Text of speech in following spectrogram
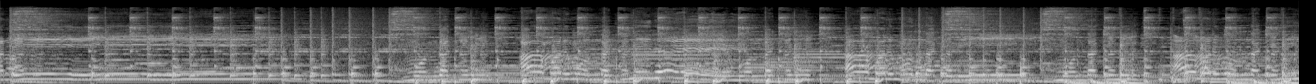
মন্দাকিনী মন্দাকিনি আমার মন্দাকিনী রে। মন্দাকিনী আমার মন্দাকিনী মন্দাকিনী আমার মন্দাকিনি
